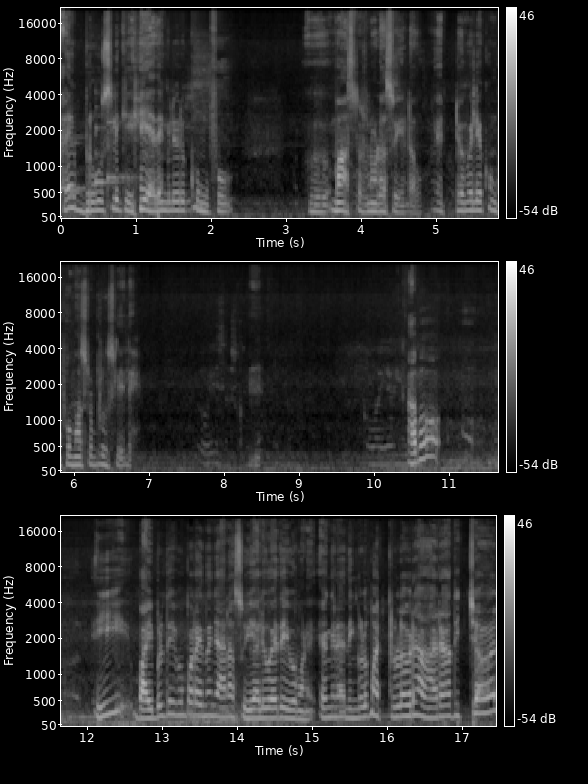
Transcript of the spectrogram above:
അല്ലെങ്കിൽ ബ്രൂസ്ലിക്ക് ഏതെങ്കിലും ഒരു കുങ്ഫു മാസ്റ്ററിനോട് അസൂയ ഉണ്ടാവും. ഏറ്റവും വലിയ കുങ്ഫു മാസ്റ്റർ ബ്രൂസ്ലി അല്ലേ? അപ്പോൾ ഈ ബൈബിൾ ദൈവം പറയുന്നത് ഞാൻ അസൂയാലുവായ ദൈവമാണ്. എങ്ങനെ? നിങ്ങൾ മറ്റുള്ളവരെ ആരാധിച്ചാൽ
